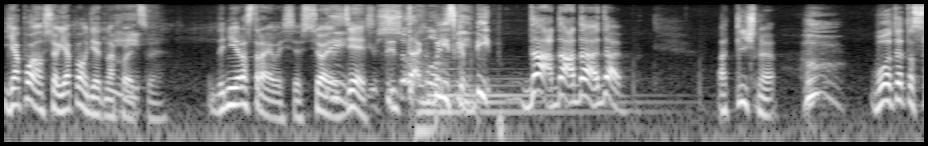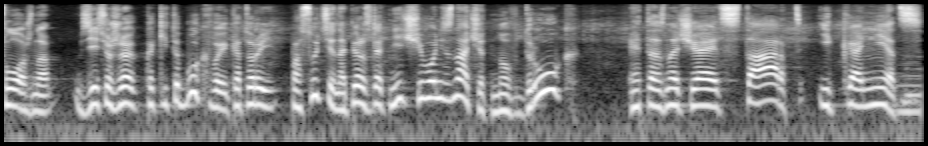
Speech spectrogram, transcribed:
я понял, все, я понял, где это находится. Да не расстраивайся, все, здесь. Ты so так близко, бип. Да, да, да, да. Отлично. Вот это сложно. Здесь уже какие-то буквы, которые, по сути, на первый взгляд ничего не значат. Но вдруг это означает старт и конец.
